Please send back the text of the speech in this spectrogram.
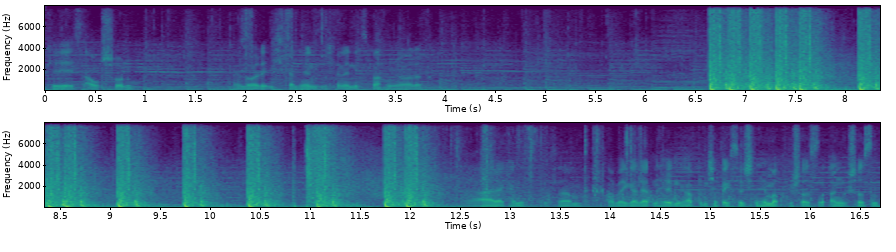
Okay, ist auch schon. Ja, Leute, ich kann hier, ich kann hier nichts machen gerade. Ah, der kann jetzt nichts haben. Aber egal, der hat einen Helm gehabt und ich habe extra den Helm abgeschossen, angeschossen.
